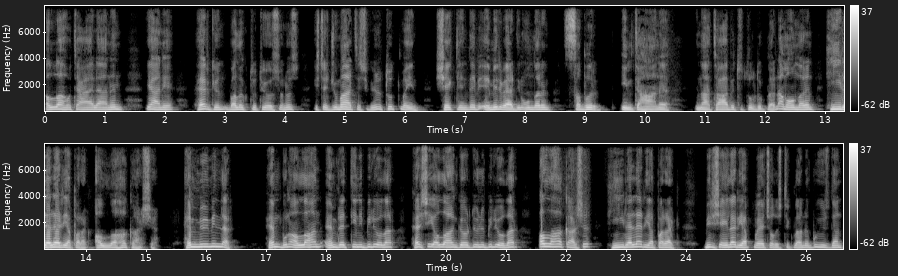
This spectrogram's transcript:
Allahu Teala'nın yani her gün balık tutuyorsunuz işte cumartesi günü tutmayın şeklinde bir emir verdiğini onların sabır imtihanı tabi tutulduklarını ama onların hileler yaparak Allah'a karşı hem müminler hem bunu Allah'ın emrettiğini biliyorlar. Her şeyi Allah'ın gördüğünü biliyorlar. Allah'a karşı hileler yaparak bir şeyler yapmaya çalıştıklarını, bu yüzden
